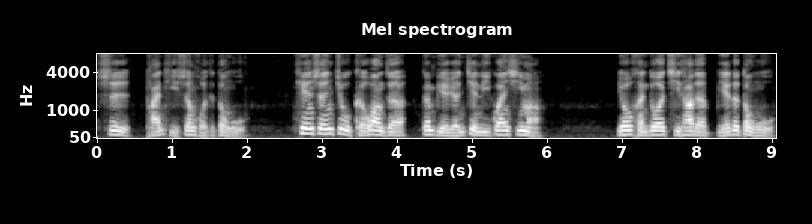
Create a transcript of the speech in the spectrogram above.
是团体生活的动物，天生就渴望着跟别人建立关系吗？有很多其他的别的动物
